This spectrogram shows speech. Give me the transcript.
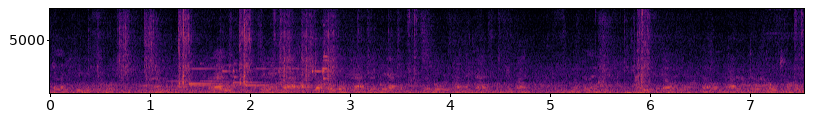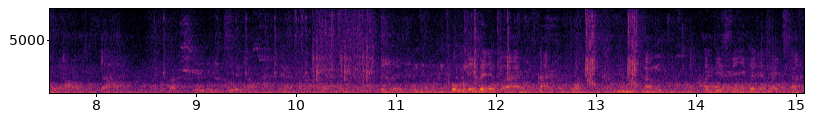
กำลังที่มีผลเพราะฉะนั้นจะเห็นว่าก็เป็นโอกาสตรงนี้จะดูสถานการณ์ของมันมันกำลังไปเกี่ยวกับการท่อทุองต่างต่างที่ที่ต้องขัดแย้งพรุ่งนี้ก็ยังมาอีสานประท้ครับวันที่สี่ก็ยังมาอีสาน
